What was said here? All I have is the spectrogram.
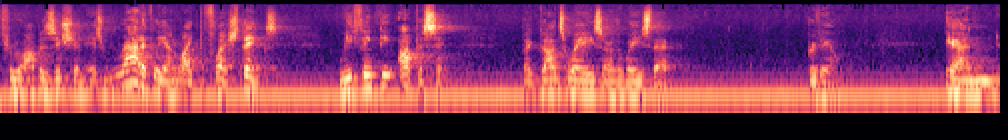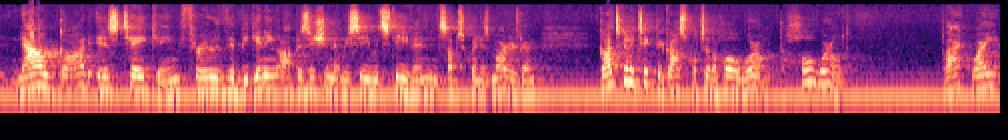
through opposition. It's radically unlike the flesh thinks. We think the opposite, but God's ways are the ways that prevail. And now God is taking, through the beginning opposition that we see with Stephen and subsequent his martyrdom, God's going to take the gospel to the whole world. The whole world. Black, white,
